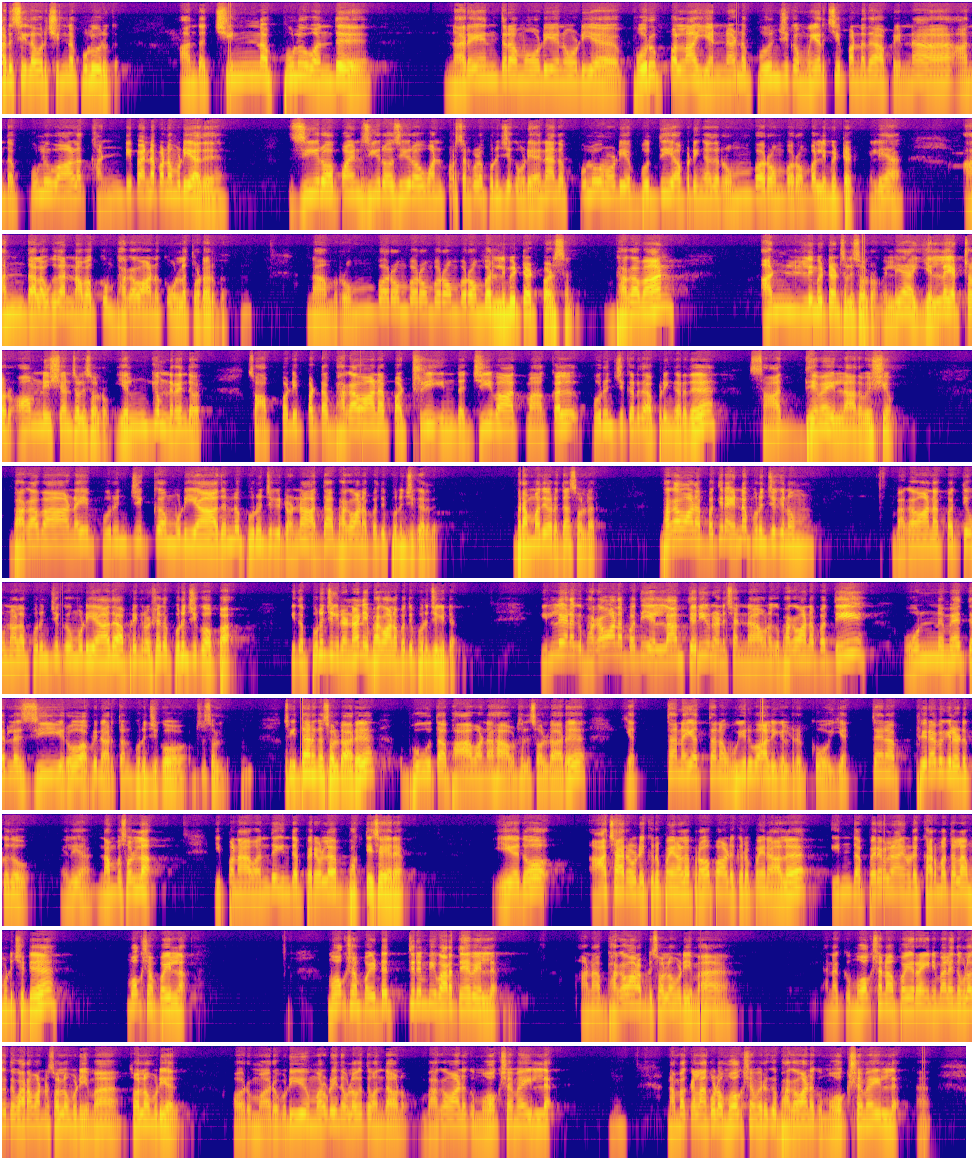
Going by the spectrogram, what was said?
அரிசியில ஒரு சின்ன புழு இருக்கு. அந்த சின்ன புழு வந்து நரேந்திர மோடியினுடைய பொறுப்பெல்லாம் என்னன்னு புரிஞ்சுக்க முயற்சி பண்ணது அப்படின்னா அந்த புழுவால கண்டிப்பா என்ன பண்ண முடியாது? Zero point zero zero one percent கூட புரிஞ்சுக்க முடியாது. ஏன்னா அந்த புழுவனுடைய புத்தி அப்படிங்கிறது ரொம்ப ரொம்ப ரொம்ப லிமிட்டட் இல்லையா? அந்த அளவுக்கு தான் நமக்கும் பகவானுக்கும் உள்ள தொடர்பு. நாம் ரொம்ப ரொம்ப ரொம்ப ரொம்ப ரொம்ப லிமிட்டட் பர்சன் பகவான் அன்லிமிட்டட் சொல்லி சொல்றோம் இல்லையா? எல்லையற்றவர் ஆம்னிஷியன் சொல்லி சொல்றோம். எங்கும் நிறைந்தவர். ஸோ அப்படிப்பட்ட பகவானை பற்றி இந்த ஜீவாத்மாக்கள் புரிஞ்சுக்கிறது அப்படிங்கிறது சாத்தியமே இல்லாத விஷயம். பகவானை புரிஞ்சிக்க முடியாதுன்னு புரிஞ்சுக்கிட்டோம்னா அதான் பகவானை பத்தி புரிஞ்சுக்கிறது. பிரம்மதேவர் தான் சொல்றார். பகவானை பத்தி நான் என்ன புரிஞ்சுக்கணும்? பகவானை பத்தி உன்னால புரிஞ்சுக்க முடியாது அப்படிங்கிற விஷயத்த புரிஞ்சுக்கோப்பா. இதை புரிஞ்சுக்கிட்டேன்னா நீ பகவானை பத்தி புரிஞ்சுக்கிட்ட. இல்ல எனக்கு பகவானை பத்தி எல்லாம் தெரியும் நினைச்சேன்னா உனக்கு பகவானை பத்தி ஒண்ணுமே தெரியல ஜீரோ அப்படின்னு அர்த்தம் புரிஞ்சுக்கோ அப்படின்னு சொல்லுது. ஸோ இதான் சொல்றாரு பூத பாவனகா அப்படின்னு சொல்லி சொல்றாரு. எத்தனை எத்தனை உயிர்வாளிகள் இருக்கோ எத்தனை பிறவிகள் எடுக்குதோ இல்லையா? நம்ம சொல்லலாம். இப்ப நான் வந்து இந்த பிறவில பக்தி செய்யறேன். ஏதோ ஆச்சாரியோடைய கிருப்பையினால பிரபாவோட கிருப்பையினால இந்த பிறவில நான் என்னுடைய கர்மத்தெல்லாம் முடிச்சுட்டு மோட்சம் போயிடலாம். மோட்சம் போயிட்டு திரும்பி வர தேவையில்லை. ஆனா பகவான் அப்படி சொல்ல முடியுமா? எனக்கு மோட்சம் நான் போயிடுறேன் இனிமேல் இந்த உலகத்துக்கு வர மாட்டேன்னு சொல்ல முடியுமா? சொல்ல முடியாது. அவர் மறுபடியும் மறுபடியும் இந்த உலகத்துக்கு வந்தாகணும். பகவானுக்கு மோட்சமே இல்லை. நமக்கெல்லாம் கூட மோட்சம் இருக்கு பகவானுக்கு மோட்சமே இல்லை.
